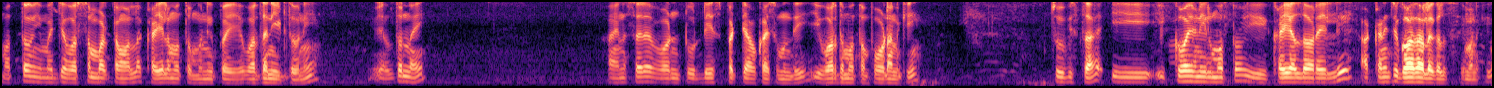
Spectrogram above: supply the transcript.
మొత్తం ఈ మధ్య వర్షం పడటం వల్ల కయ్యలు మొత్తం మునిగిపోయాయి వరద నీటితోని. వెళ్తున్నాయి. అయినా సరే వన్ టూ డేస్ పట్టే అవకాశం ఉంది ఈ వరద మొత్తం పోవడానికి. చూపిస్తా. ఈ ఎక్కువ నీళ్ళు మొత్తం ఈ కయ్యల ద్వారా వెళ్ళి అక్కడి నుంచి గోదావరిలో కలుస్తాయి మనకి.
